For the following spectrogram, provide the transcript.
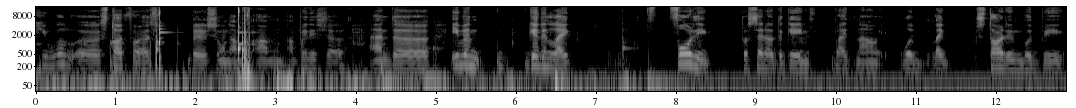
he will uh, start for us very soon. I'm I'm, I'm pretty sure, and uh, even getting like forty percent of the games right now would like starting would be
